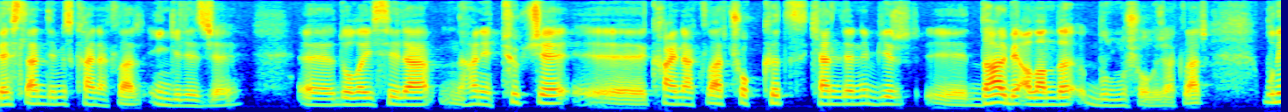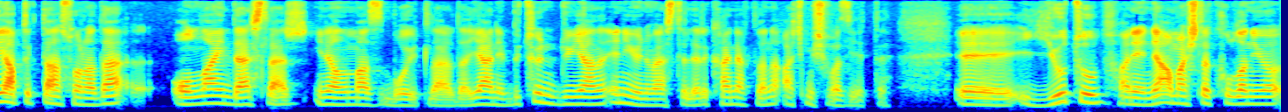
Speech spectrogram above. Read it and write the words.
beslendiğimiz kaynaklar İngilizce. E, dolayısıyla hani Türkçe e, kaynaklar çok kıt, kendilerini bir e, dar bir alanda bulmuş olacaklar. Bunu yaptıktan sonra da online dersler inanılmaz boyutlarda. Yani bütün dünyanın en iyi üniversiteleri kaynaklarını açmış vaziyette. Ee, YouTube hani ne amaçla kullanıyor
